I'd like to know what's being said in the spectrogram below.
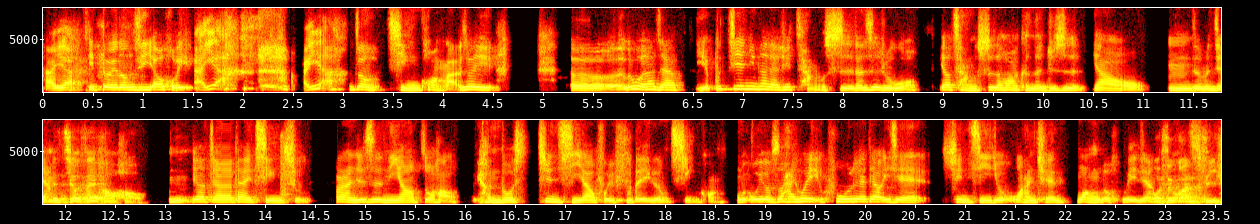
哎呀，一堆东西要回，哎呀，哎呀，这种情况啦。所以，呃，如果大家也不建议大家去尝试，但是如果要尝试的话，可能就是要，嗯，怎么讲？要交代好好，嗯，要交代清楚，不然就是你要做好很多讯息要回复的一种情况。我我有时候还会忽略掉一些讯息，就完全忘了回这样。我是关机，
